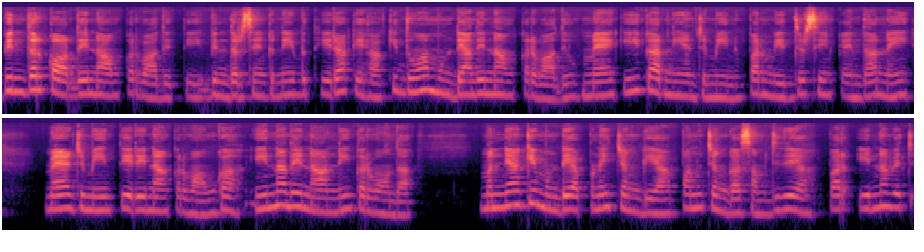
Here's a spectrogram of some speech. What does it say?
ਬਿੰਦਰ ਕੌਰ ਦੇ ਨਾਮ ਕਰਵਾ ਦਿੱਤੀ। ਬਿੰਦਰ ਸਿੰਘ ਨੇ ਬਥੇਰਾ ਕਿਹਾ ਕਿ ਦੋਵਾਂ ਮੁੰਡਿਆਂ ਦੇ ਨਾਮ ਕਰਵਾ ਦਿਓ। ਮੈਂ ਕੀ ਕਰਨੀ ਹੈ ਜ਼ਮੀਨ? ਪਰ ਮੇਜਰ ਸਿੰਘ ਕਹਿੰਦਾ, ਨਹੀਂ, ਮੈਂ ਜ਼ਮੀਨ ਤੇਰੇ ਨਾਂ ਕਰਵਾਉਂਗਾ ਇਹਨਾਂ ਦੇ ਨਾਂ ਨਹੀਂ ਕਰਵਾਉਂਦਾ। ਮੰਨਿਆ ਕਿ ਮੁੰਡੇ ਆਪਣੇ ਚੰਗੇ ਆ, ਆਪਾਂ ਨੂੰ ਚੰਗਾ ਸਮਝਦੇ ਆ, ਪਰ ਇਹਨਾਂ ਵਿੱਚ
